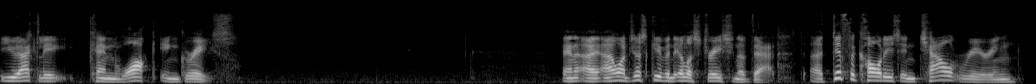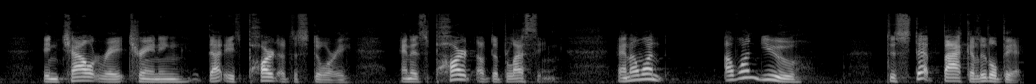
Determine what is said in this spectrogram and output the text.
you actually can walk in grace. And I, I want to just give an illustration of that. Uh, difficulties in child rearing in child rate training, that is part of the story, and it's part of the blessing. And I want, I want you to step back a little bit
